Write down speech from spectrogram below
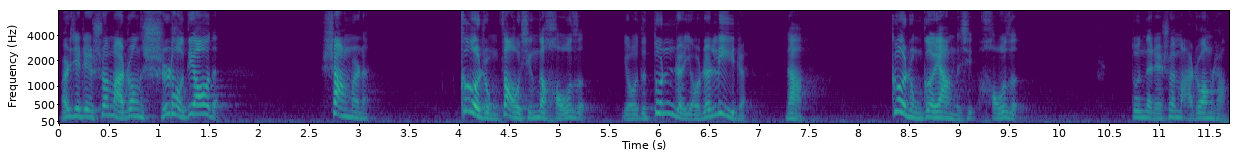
而且这个拴马桩石头雕的，上面呢，各种造型的猴子。有的蹲着，有的立着，那各种各样的猴子，蹲在这拴马桩上。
